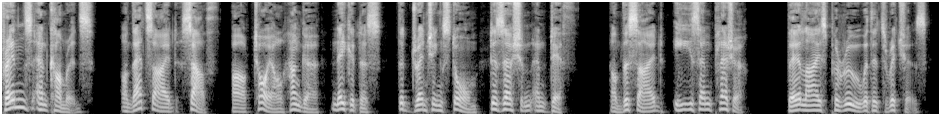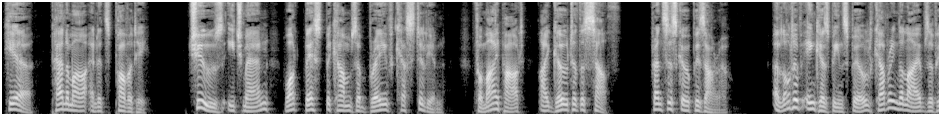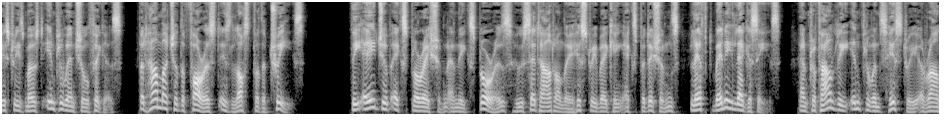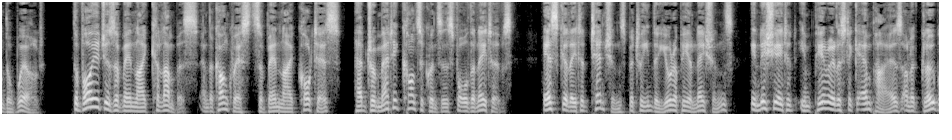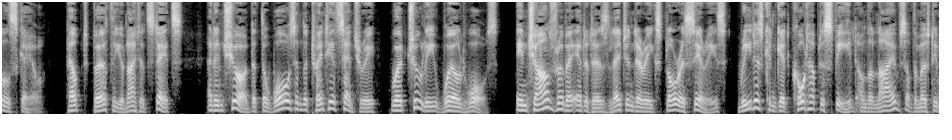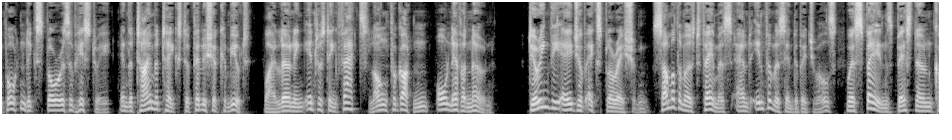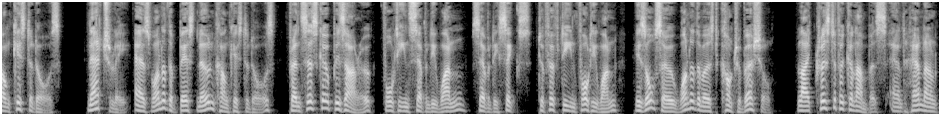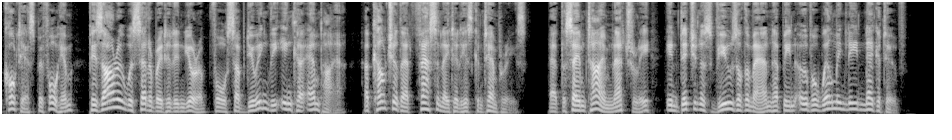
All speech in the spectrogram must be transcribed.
Friends and comrades, on that side, south, are toil, hunger, nakedness, the drenching storm, desertion and death. On this side, ease and pleasure. There lies Peru with its riches, here Panama and its poverty. Choose, each man, what best becomes a brave Castilian. For my part, I go to the south. Francisco Pizarro. A lot of ink has been spilled covering the lives of history's most influential figures, but how much of the forest is lost for the trees? The age of exploration and the explorers who set out on their history-making expeditions left many legacies and profoundly influenced history around the world. The voyages of men like Columbus and the conquests of men like Cortes had dramatic consequences for the natives, escalated tensions between the European nations, initiated imperialistic empires on a global scale, helped birth the United States, and ensured that the wars in the 20th century were truly world wars. In Charles River Editor's legendary Explorers series, readers can get caught up to speed on the lives of the most important explorers of history in the time it takes to finish a commute while learning interesting facts long forgotten or never known. During the age of exploration, some of the most famous and infamous individuals were Spain's best known conquistadors. Naturally, as one of the best known conquistadors, Francisco Pizarro, 1471 76 to 1541, is also one of the most controversial. Like Christopher Columbus and Hernan Cortes before him, Pizarro was celebrated in Europe for subduing the Inca Empire, a culture that fascinated his contemporaries. At the same time, naturally, indigenous views of the man have been overwhelmingly negative.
